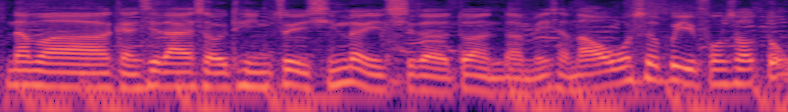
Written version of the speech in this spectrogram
那么感谢大家收听最新的一期的段段。没想到我是不以风骚动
